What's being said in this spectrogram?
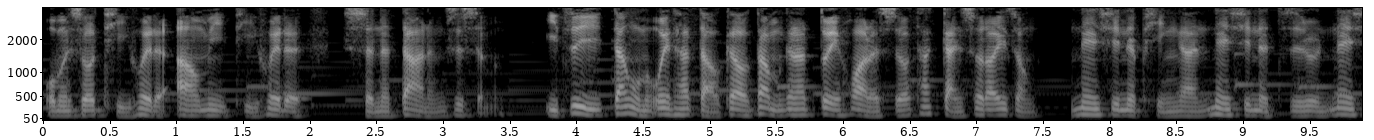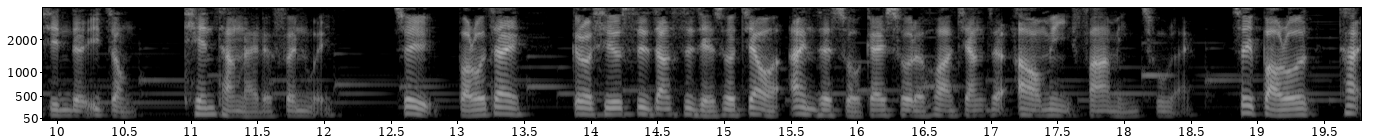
我们所体会的奥秘，体会的神的大能是什么，以至于当我们为他祷告，当我们跟他对话的时候，他感受到一种内心的平安、内心的滋润、内心的一种天堂来的氛围。所以保罗在。哥罗西书四章四节说：“叫我按着所该说的话，将这奥秘发明出来。”所以保罗他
